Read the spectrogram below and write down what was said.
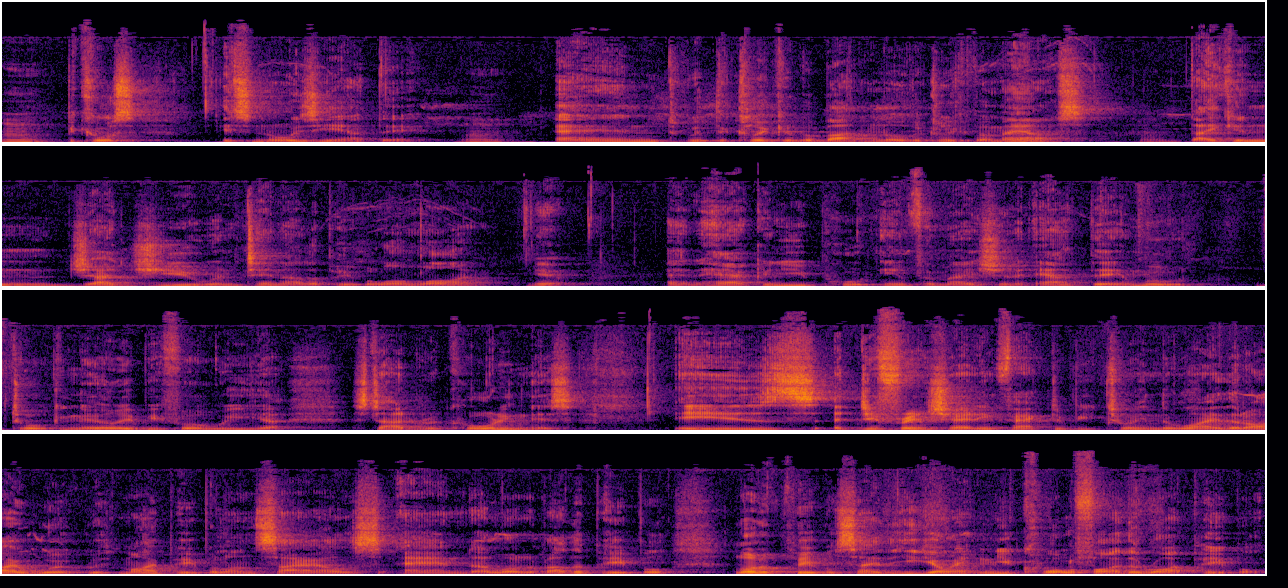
mm, Because it's noisy out there. mm, And with the click of a button or the click of a mouse, mm. they can judge you and 10 other people online yeah, and how can you put information out there? And we were talking earlier before we uh, started recording this, is a differentiating factor between the way that I work with my people on sales and a lot of other people. A lot of people say that you go out and you qualify the right people.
